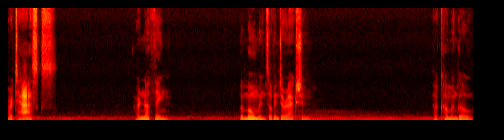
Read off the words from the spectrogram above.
our tasks are nothing but moments of interaction that come and go.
